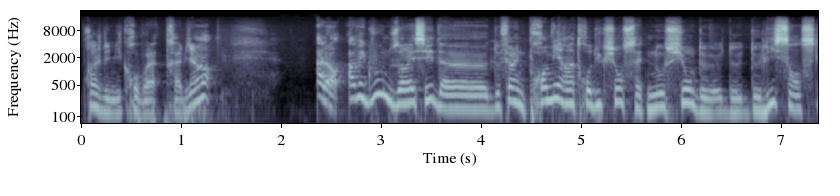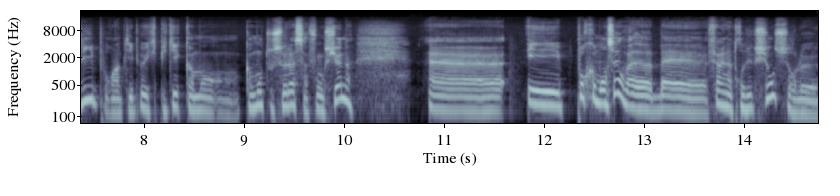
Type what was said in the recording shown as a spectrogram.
proche des micros, voilà, très bien. Alors, avec vous, nous allons essayer de, faire une première introduction sur cette notion de, licence libre pour un petit peu expliquer comment, tout cela ça fonctionne. Euh, et pour commencer, on va bah, faire une introduction sur le,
